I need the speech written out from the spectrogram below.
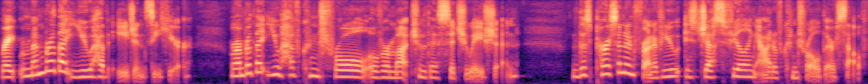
Right? Remember that you have agency here. Remember that you have control over much of this situation. This person in front of you is just feeling out of control theirself.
